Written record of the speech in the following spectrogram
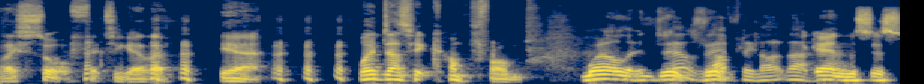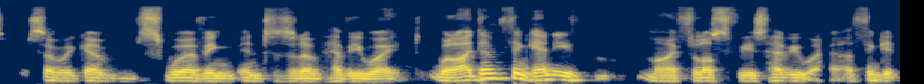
they sort of fit together. Yeah, where does it come from? Well, it- sounds it- lovely like that Again, this is so we're going swerving into sort of heavyweight. Well, I don't think any my philosophy is heavyweight. I think it.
